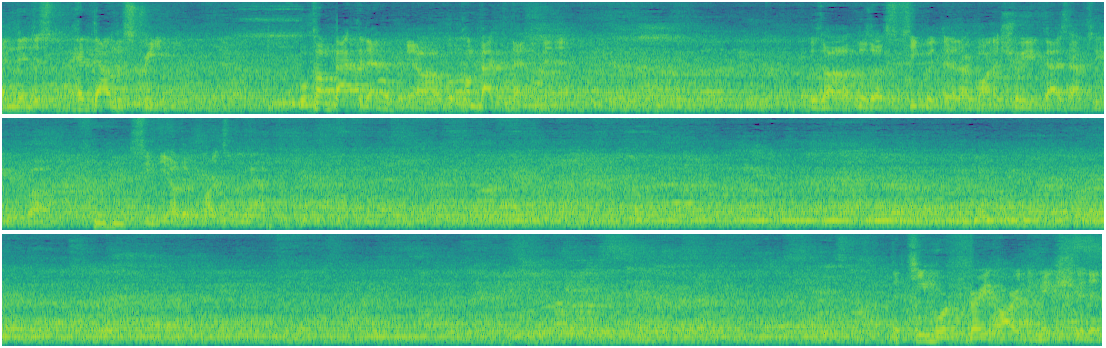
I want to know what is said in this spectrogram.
and then just head down the street. We'll come back to that. Uh, we'll come back to that in a minute. There's a there's a secret that I want to show you guys after you've uh, seen the other parts of the map. Team worked very hard to make sure that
